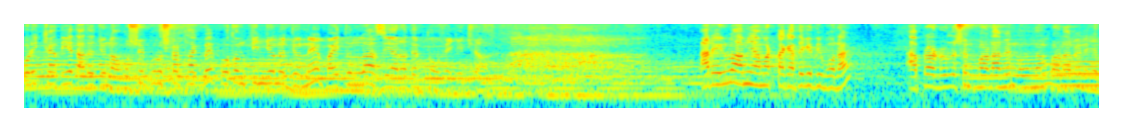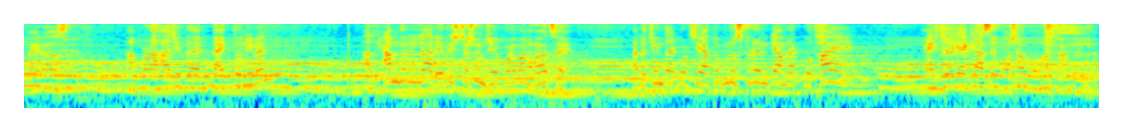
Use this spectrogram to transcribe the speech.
পরীক্ষা দিয়ে তাদের জন্য অবশ্যই পুরস্কার থাকবে। প্রথম তিনজনের জন্য বাইতুল্লাহ জিয়ারতের তৌফিক, ইনশাআল্লাহ। আর এগুলো আমি আমার টাকা থেকে দিব না। আপনারা ডোনেশন পাঠাবেন, অনুদান পাঠাবেন, এই যে ভাইরা আছে, আপনারা হাজিদের দায়িত্ব নেবেন। আলহামদুলিল্লাহ রেজিস্ট্রেশন যে পরিমাণ হয়েছে, তাতে চিন্তা করছি এতগুলো স্টুডেন্টকে আমরা কোথায় এক জায়গায় ক্লাসে বসাবো? আলহামদুলিল্লাহ।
